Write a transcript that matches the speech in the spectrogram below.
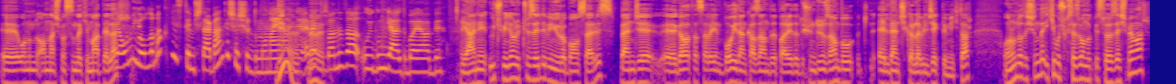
Ee, onun anlaşmasındaki maddeler. Ya onu yollamak mı istemişler? Ben de şaşırdım ona Değil yani. Mi? Evet, evet bana da uygun geldi bayağı bir. Yani 3 milyon 350 bin euro bonservis. Bence e, Galatasaray'ın boydan kazandığı parayı da düşündüğün zaman bu elden çıkarılabilecek bir miktar. Onun da dışında 2,5 sezonluk bir sözleşme var.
